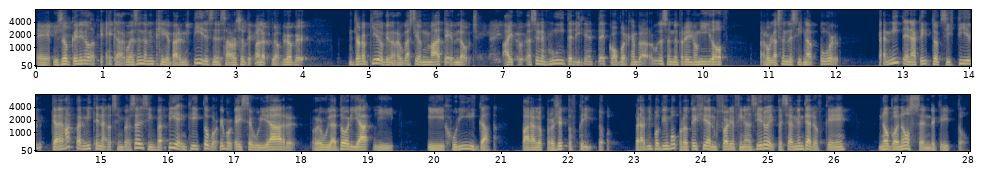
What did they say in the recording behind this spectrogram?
y yo creo que la regulación también tiene que permitir ese desarrollo tecnológico. Creo yo no quiero que la regulación mate blockchain. Hay regulaciones muy inteligentes, como por ejemplo la regulación del Reino Unido, la regulación de Singapur, permiten a cripto existir, que además permiten a los inversores invertir en cripto. ¿Por qué? Porque hay seguridad regulatoria y jurídica para los proyectos cripto, pero al mismo tiempo protege al usuario financiero especialmente a los que no conocen de cripto,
